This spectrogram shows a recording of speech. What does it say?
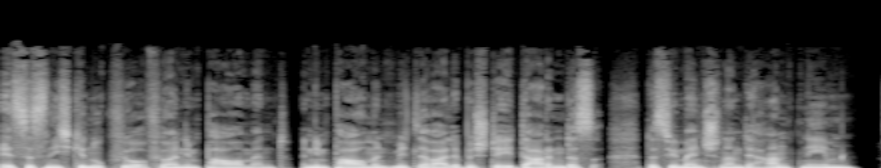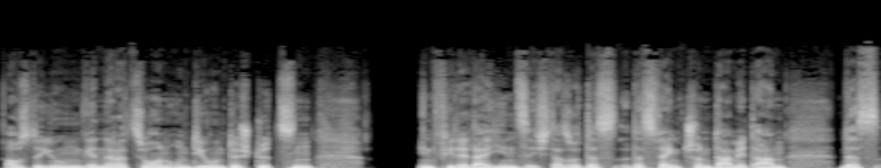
ist es nicht genug für, für ein Empowerment. Ein Empowerment mittlerweile besteht darin, dass, dass wir Menschen an der Hand nehmen aus der jungen Generation und die unterstützen in vielerlei Hinsicht. Also das, das fängt schon damit an, dass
